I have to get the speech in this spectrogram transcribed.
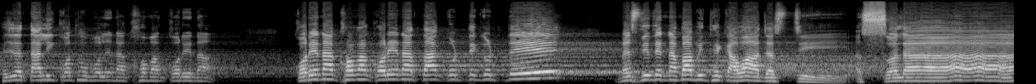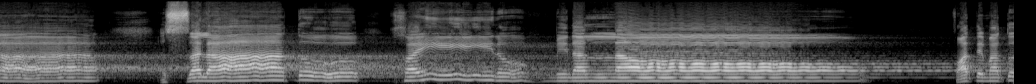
হজরত আলী কথা বলে না, ক্ষমা করে না। করে না, ক্ষমা করে না, তা করতে করতে মসজিদে নবাবি থেকে আওয়াজ আসছে আসসালা আসসালাতু খায়রুম মিনাল্লাহ। ফাতেমা তো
